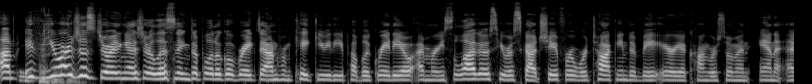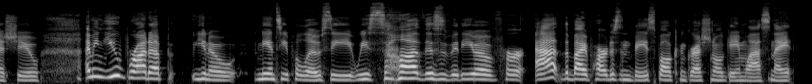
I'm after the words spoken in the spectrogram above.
Um, if you are just joining us, you're listening to Political Breakdown from KQED Public Radio. I'm Marisa Lagos here with Scott Shafer. We're talking to Bay Area Congresswoman Anna Eshoo. I mean, you brought up, you know, Nancy Pelosi. We saw this video of her at the bipartisan baseball congressional game last night,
